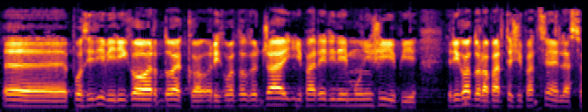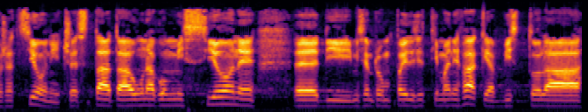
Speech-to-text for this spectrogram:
eh, positivi. Ricordo, ecco, ho ricordato già i pareri dei municipi, ricordo la partecipazione delle associazioni, c'è stata una commissione eh, di, mi sembra un paio di settimane fa che ha visto la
